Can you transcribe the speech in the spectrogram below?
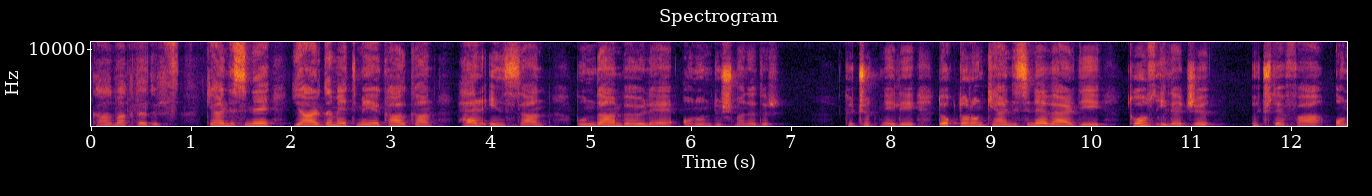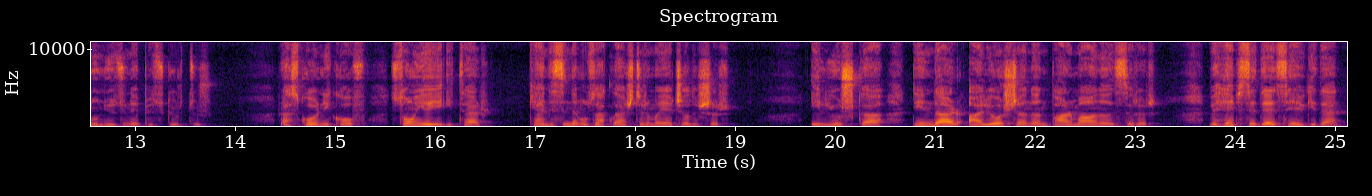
kalmaktadır. Kendisine yardım etmeye kalkan her insan bundan böyle onun düşmanıdır. Küçük Neli doktorun kendisine verdiği toz ilacı üç defa onun yüzüne püskürtür. Raskolnikov Sonya'yı iter, kendisinden uzaklaştırmaya çalışır. İlyuşka, dindar Alyosha'nın parmağını ısırır. Ve hepsi de sevgiden,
